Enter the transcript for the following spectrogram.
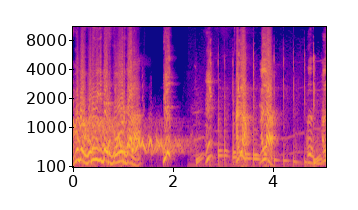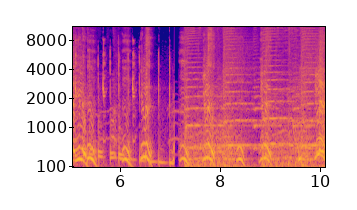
என்ன உருவிக்கிட்டே இருக்கு ஒவ்வொரு காலா? இழு. நல்லா நல்லா. நல்லா, இழு. இழு. இழு. இழு. ம். இழு.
